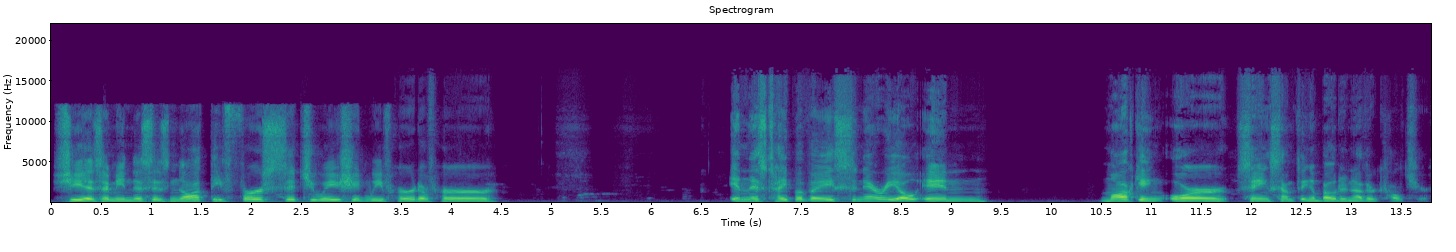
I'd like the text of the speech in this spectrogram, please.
She is. I mean, this is not the first situation we've heard of her in this type of a scenario in mocking or saying something about another culture.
